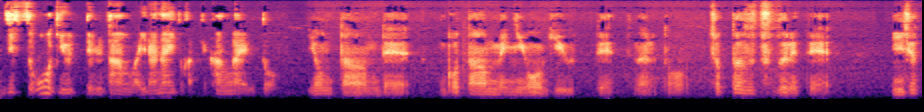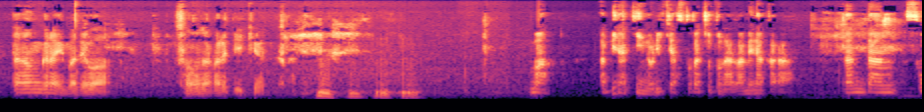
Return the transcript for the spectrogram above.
実質奥義打ってるターンはいらないとかって考えると、4ターンで5ターン目に扇打ってってなると、ちょっとずつずれて、20ターンぐらいまでは、その流れでいけるんですかね。まあ、アビラティのリキャストがちょっと長めだから、だんだんそ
